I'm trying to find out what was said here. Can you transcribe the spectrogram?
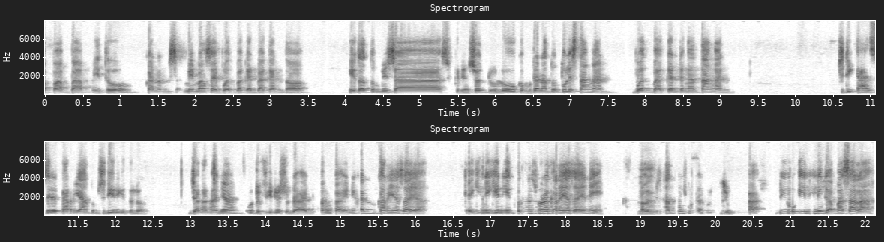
apa bab itu kan memang saya buat bagan-bagan toh itu antum bisa screenshot dulu kemudian antum tulis tangan buat bagan dengan tangan jadi hasil karya antum sendiri gitu loh jangan hanya udah video sudah ada enggak ini kan karya saya kayak gini-gini itu kan sebenarnya karya saya nih kalau Ya. bisa antum juga juga niruin ini nggak masalah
